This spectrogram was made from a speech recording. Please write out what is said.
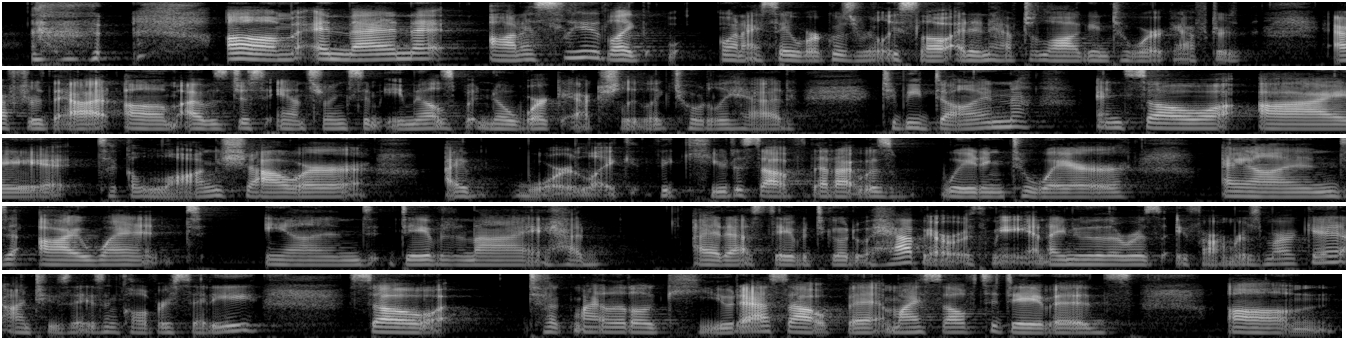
um, and then honestly, like when I say work was really slow, I didn't have to log into work after after that. Um, I was just answering some emails, but no work actually like totally had to be done. And so I took a long shower. I wore like the cutest outfit that I was waiting to wear, and I went and David and I had I had asked David to go to a happy hour with me, and I knew that there was a farmer's market on Tuesdays in Culver City. So took my little cute ass outfit, myself to David's. Um,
